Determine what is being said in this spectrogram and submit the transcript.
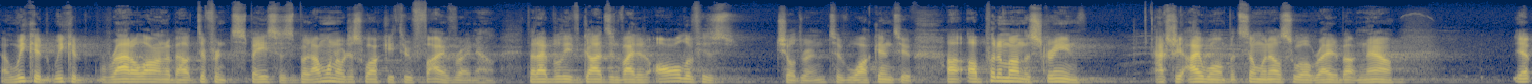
And we could, we could rattle on about different spaces, but I want to just walk you through five right now that I believe God's invited all of his children to walk into. Uh, I'll put them on the screen Actually, I won't, but someone else will right about now. Yep.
